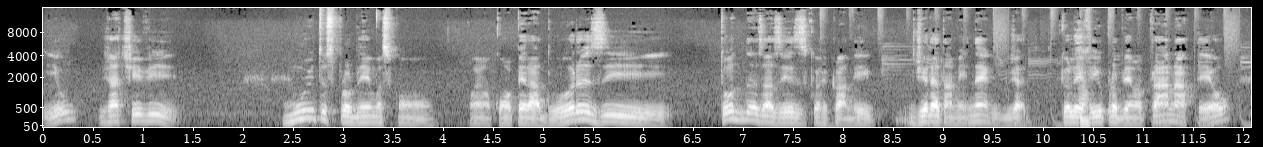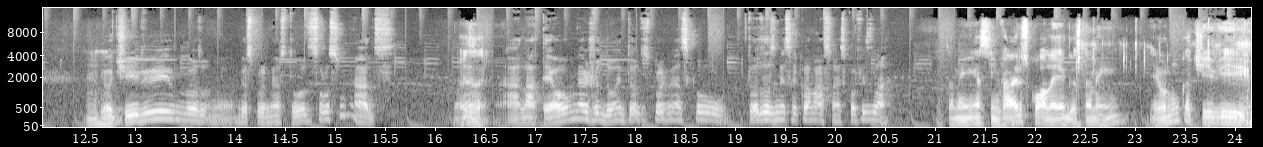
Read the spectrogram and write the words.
eu já tive muitos problemas com, com, com operadoras e todas as vezes que eu reclamei diretamente, né? Já, que eu levei ah. o problema para a Anatel, uhum. eu tive meus, meus problemas todos solucionados. Né? É. A Anatel me ajudou em todos os problemas que eu. todas as minhas reclamações que eu fiz lá. Eu também, assim, vários colegas também. Eu nunca tive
